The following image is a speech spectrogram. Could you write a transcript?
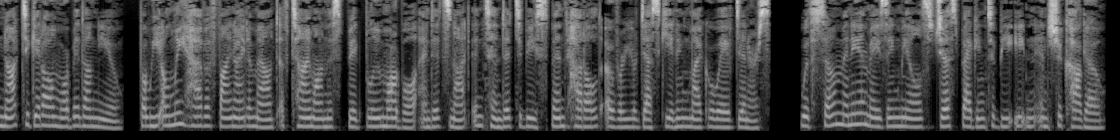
Not to get all morbid on you, but we only have a finite amount of time on this big blue marble and it's not intended to be spent huddled over your desk eating microwave dinners. With so many amazing meals just begging to be eaten in Chicago,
